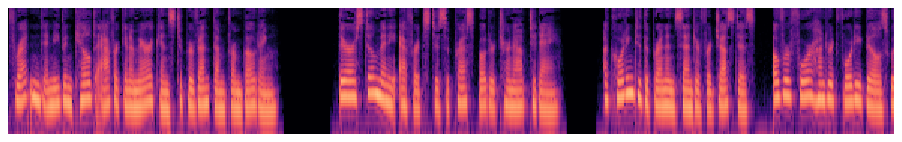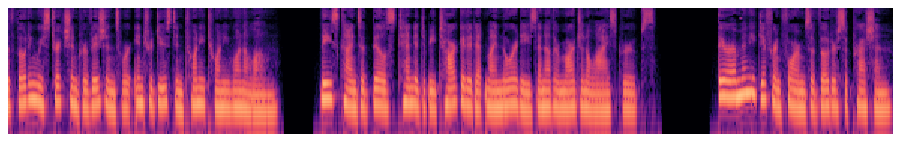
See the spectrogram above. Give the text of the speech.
threatened and even killed African Americans to prevent them from voting. There are still many efforts to suppress voter turnout today. According to the Brennan Center for Justice, over 440 bills with voting restriction provisions were introduced in 2021 alone. These kinds of bills tended to be targeted at minorities and other marginalized groups. There are many different forms of voter suppression.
